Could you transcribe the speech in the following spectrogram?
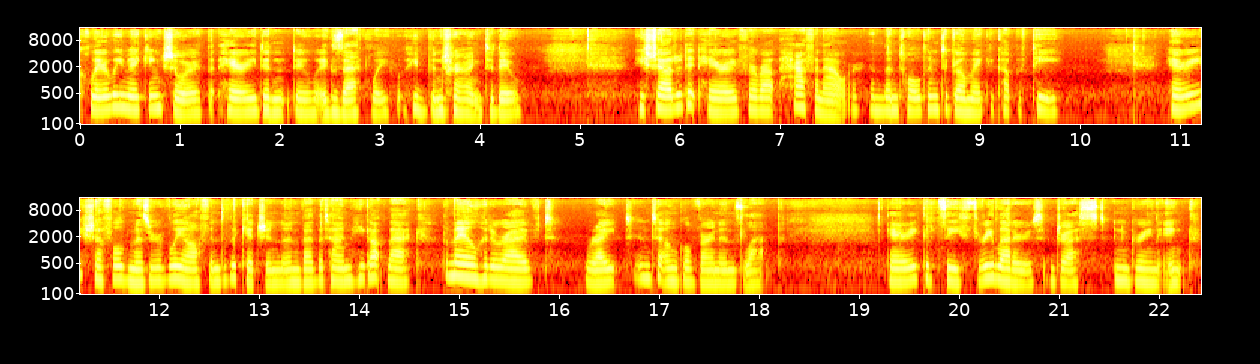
clearly making sure that Harry didn't do exactly what he'd been trying to do. He shouted at Harry for about half an hour and then told him to go make a cup of tea. Harry shuffled miserably off into the kitchen, and by the time he got back, the mail had arrived right into Uncle Vernon's lap. Harry could see three letters addressed in green ink.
